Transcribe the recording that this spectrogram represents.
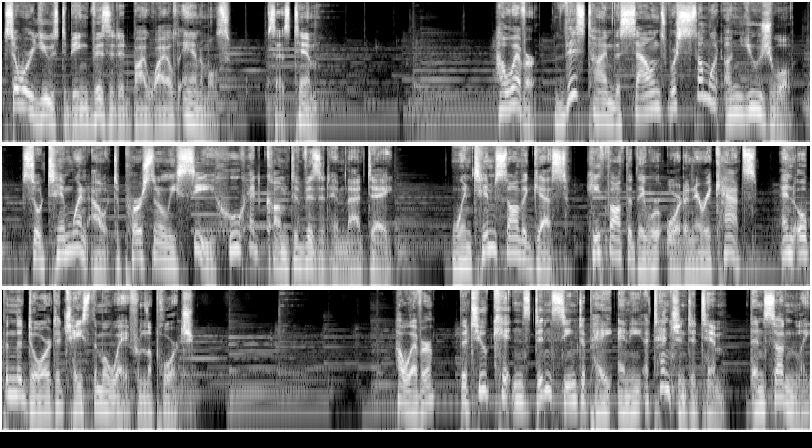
so we're used to being visited by wild animals, says Tim. However, this time the sounds were somewhat unusual, so Tim went out to personally see who had come to visit him that day. When Tim saw the guests, he thought that they were ordinary cats and opened the door to chase them away from the porch. However, the two kittens didn't seem to pay any attention to Tim. Then suddenly,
